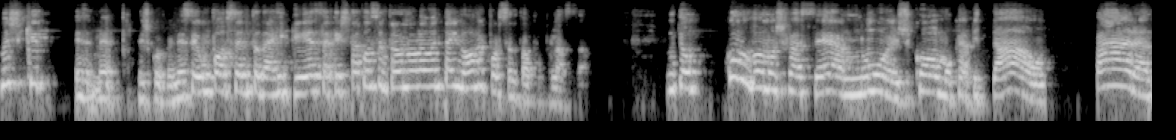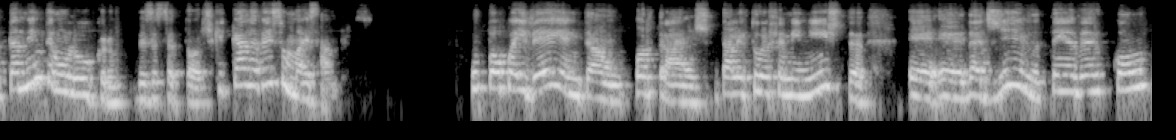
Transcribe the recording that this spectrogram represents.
mas que, né, desculpe, nesse 1% da riqueza que está concentrado no 99% da população. Então, como vamos fazer nós, como capital, para também ter um lucro desses setores, que cada vez são mais amplos? Um pouco a ideia, então, por trás da leitura feminista é, é, da dívida tem a ver com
